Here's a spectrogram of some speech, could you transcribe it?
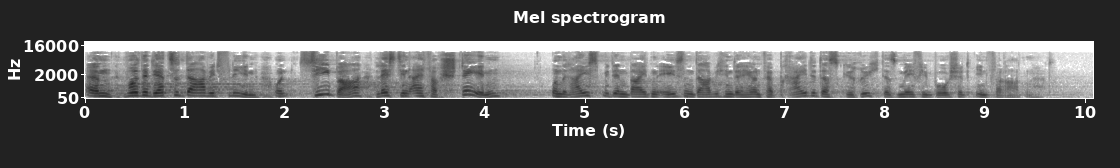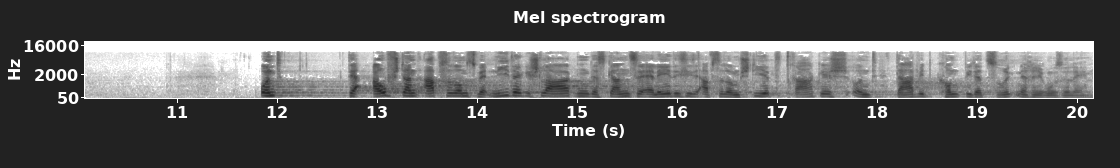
ähm, wollte der zu David fliehen. Und Ziba lässt ihn einfach stehen und reist mit den beiden Eseln David hinterher und verbreitet das Gerücht, dass Mephibosheth ihn verraten hat. Und der Aufstand Absaloms wird niedergeschlagen, das Ganze erledigt sich, Absalom stirbt tragisch und David kommt wieder zurück nach Jerusalem.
